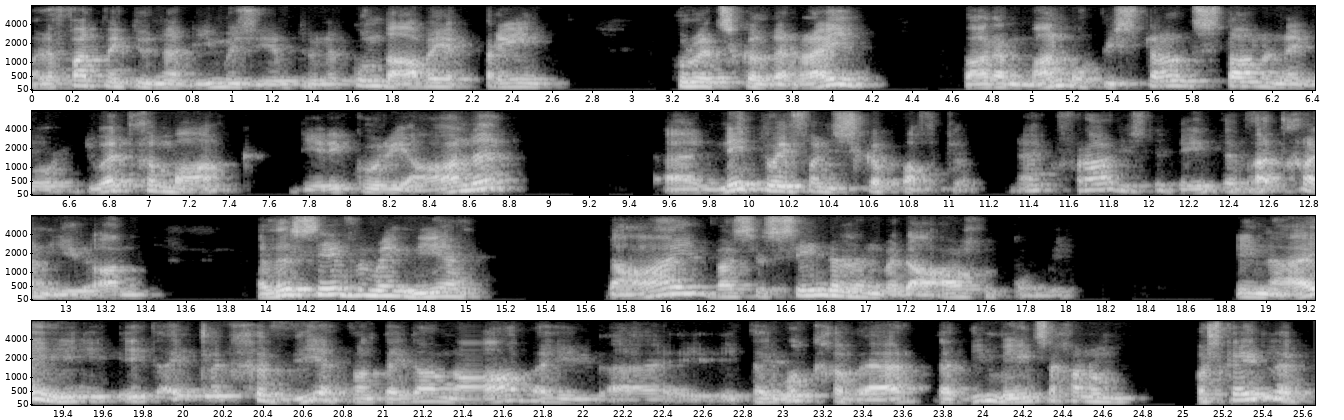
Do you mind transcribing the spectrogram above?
Hulle vat my toe na die museum toe en ek kom daar by 'n prent groot skildery waar 'n man op die strand staan en hy word doodgemaak deur die Koreane uh net toe hy van die skip afklim. Ek vra die studente wat gaan hier aan? Hulle sê vir my nee. Daai was 'n sendeling wat daar aangekom het en hy het eintlik geweet want hy daarna by uh, het hy ook gewerk dat die mense gaan hom waarskynlik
